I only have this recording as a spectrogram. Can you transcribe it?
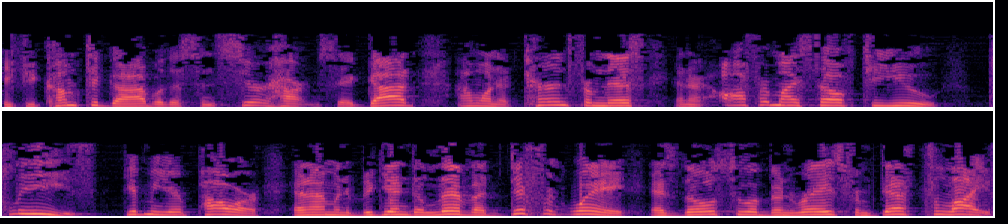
if you come to God with a sincere heart and say, God, I want to turn from this and I offer myself to you. Please give me your power and I'm going to begin to live a different way as those who have been raised from death to life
